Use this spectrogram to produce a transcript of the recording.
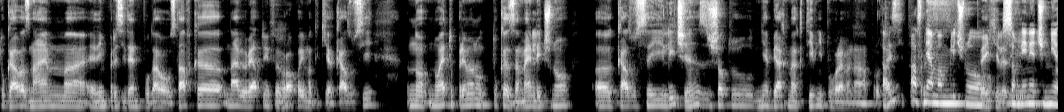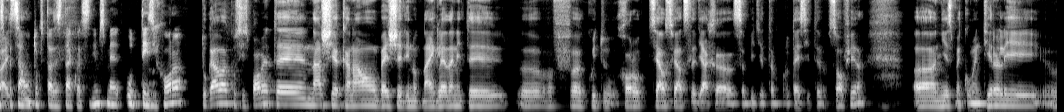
Тогава знаем, един президент подава оставка. Най-вероятно и в Европа има такива казуси. Но, но ето, примерно, тук за мен лично казус е и личен, защото ние бяхме активни по време на протестите. А, аз нямам лично 2020. съмнение, че ние специално тук в тази стая, която седим, сме от тези хора. Тогава, ако си спомняте, нашия канал беше един от най-гледаните, в които хора от цял свят следяха събитията, протестите в София. А, ние сме коментирали, а,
